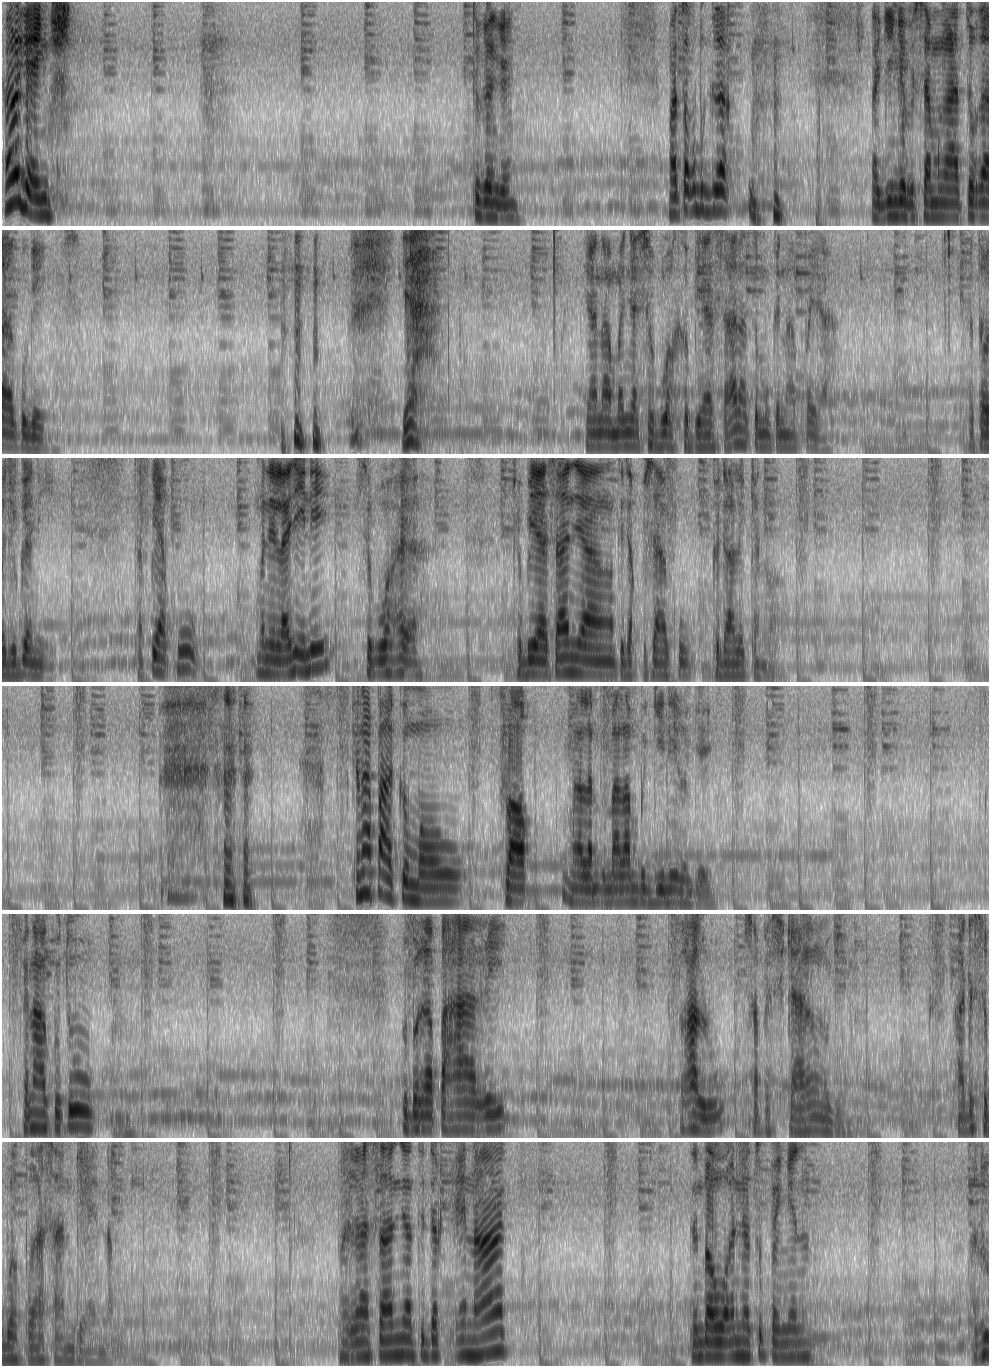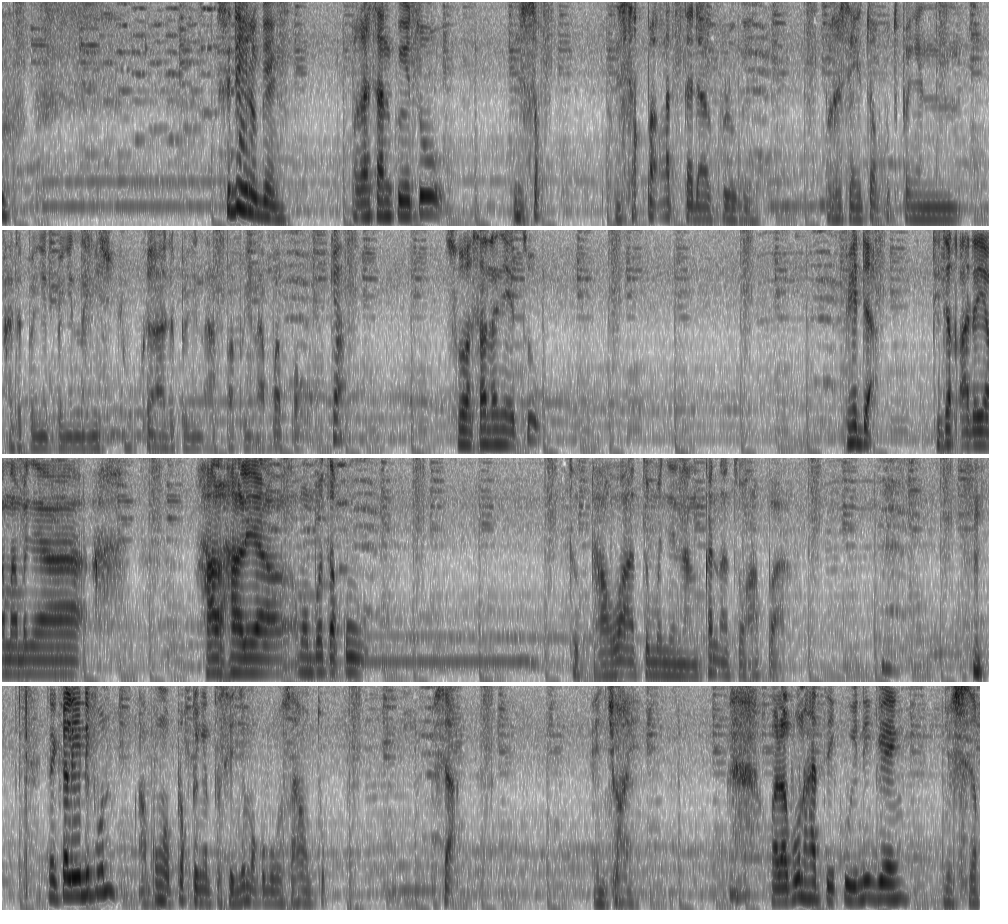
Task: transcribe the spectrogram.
Halo gengs Tuh kan geng. Mata aku bergerak. Lagi nggak bisa mengatur aku gengs Ya. Yang namanya sebuah kebiasaan atau mungkin apa ya? Gak tahu juga nih. Tapi aku menilainya ini sebuah ya, kebiasaan yang tidak bisa aku kendalikan loh Kenapa aku mau vlog malam-malam begini loh, geng? Karena aku tuh beberapa hari lalu sampai sekarang loh, geng. Ada sebuah perasaan gak enak. Perasaannya tidak enak dan bawaannya tuh pengen aduh sedih lo geng. Perasaanku itu nyesek nyesek banget dada aku lo geng. Perasaan itu aku tuh pengen ada pengen pengen nangis juga ada pengen apa pengen apa pokoknya suasananya itu beda. Tidak ada yang namanya hal-hal yang membuat aku tertawa atau menyenangkan atau apa dan kali ini pun aku ngeplok dengan tersenyum aku berusaha untuk bisa enjoy. Walaupun hatiku ini geng nyesek.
